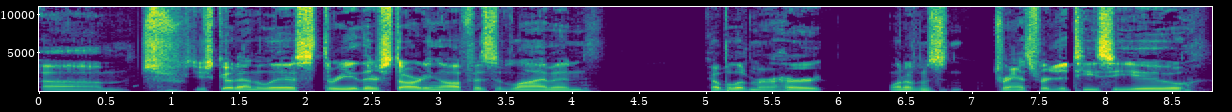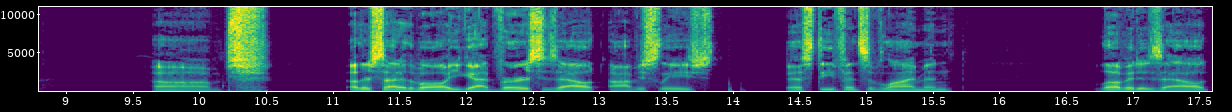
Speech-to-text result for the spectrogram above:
Um, just go down the list. Three of their starting offensive linemen. A couple of them are hurt. One of them's transferred to TCU. Um, Other side of the ball, you got Verse is out, obviously best defensive lineman. Lovett is out.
